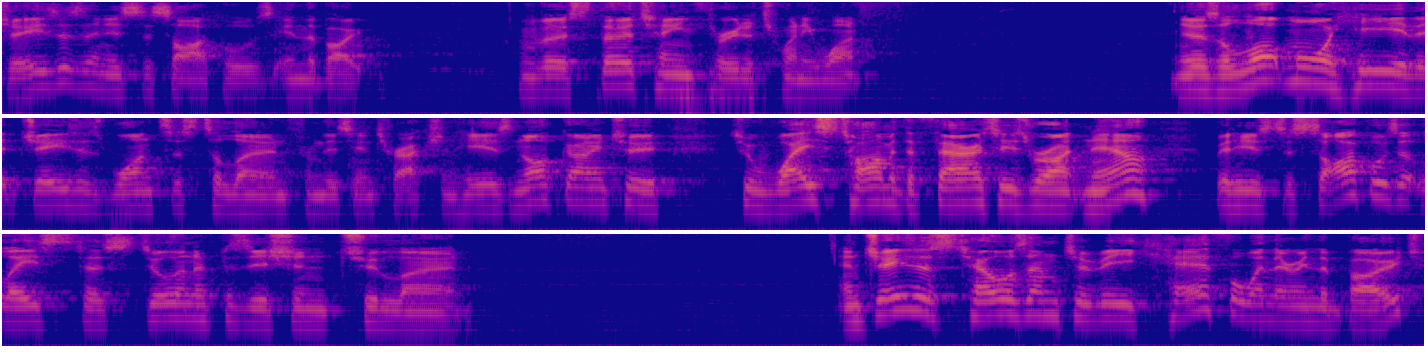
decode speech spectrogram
Jesus and his disciples in the boat, from verse 13 through to 21. There's a lot more here that Jesus wants us to learn from this interaction. He is not going to, to waste time with the Pharisees right now, but his disciples at least are still in a position to learn. And Jesus tells them to be careful when they're in the boat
